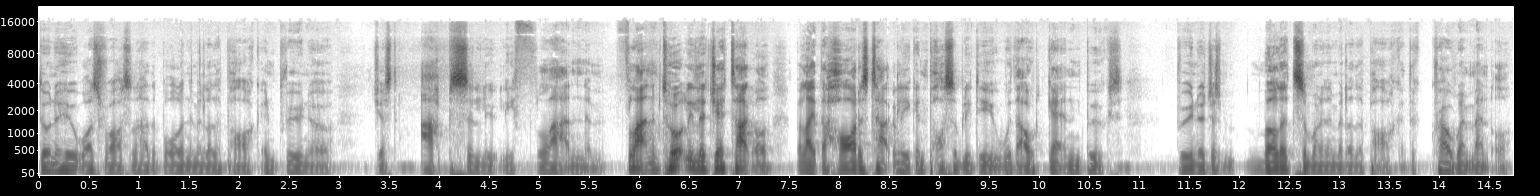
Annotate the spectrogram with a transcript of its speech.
don't know who it was for Arsenal had the ball in the middle of the park, and Bruno just absolutely flattened him. Flattened him, totally legit tackle, but like the hardest tackle he can possibly do without getting booked. Bruno just mullered someone in the middle of the park. And the crowd went mental.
